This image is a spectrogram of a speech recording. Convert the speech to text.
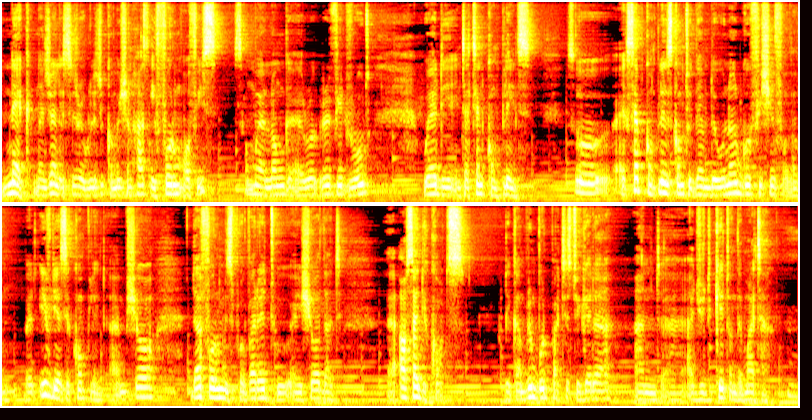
NERC, Nigerian Electricity Regulatory Commission, has a forum office somewhere along uh, Rayfield Road where they entertain complaints. So, except complaints come to them, they will not go fishing for them. But if there's a complaint, I'm sure that forum is provided to ensure that uh, outside the courts, they can bring both parties together and uh, adjudicate on the matter. Mm.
